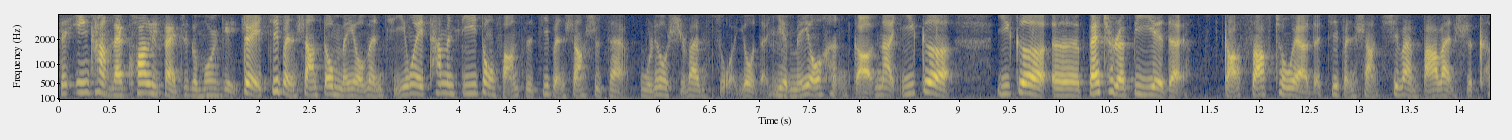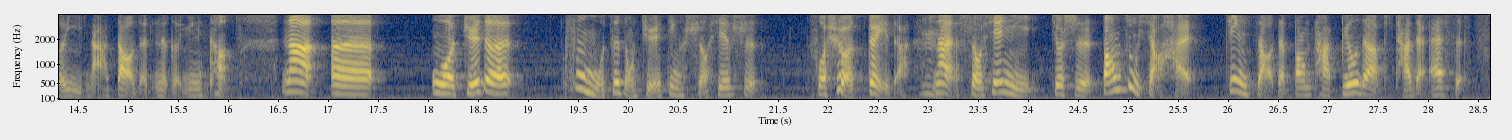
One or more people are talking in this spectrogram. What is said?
的 income 来 qualify 这个 mortgage。对，基本上都没有问题，因为他们第一栋房子基本上是在五六十万左右的，也没有很高。那一个一个呃 bachelor 毕业的搞 software 的，基本上七万八万是可以拿到的那个 income。那呃，我觉得父母这种决定，首先是 for sure 对的。那首先你就是帮助小孩尽早的帮他 build up 他的 assets。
